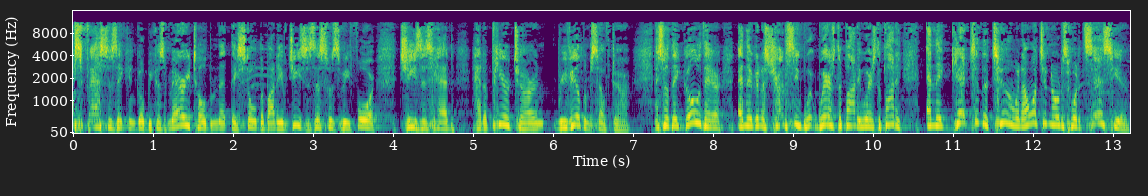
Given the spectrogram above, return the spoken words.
as fast as they can go because Mary told them that they stole the body of Jesus. This was before Jesus had, had appeared to her and revealed himself to her. And so they go there and they're going to try to see where's the body, where's the body. And they get to the tomb and I want you to notice what it says here.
